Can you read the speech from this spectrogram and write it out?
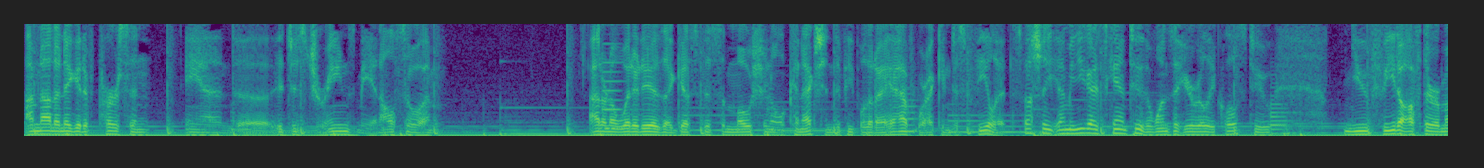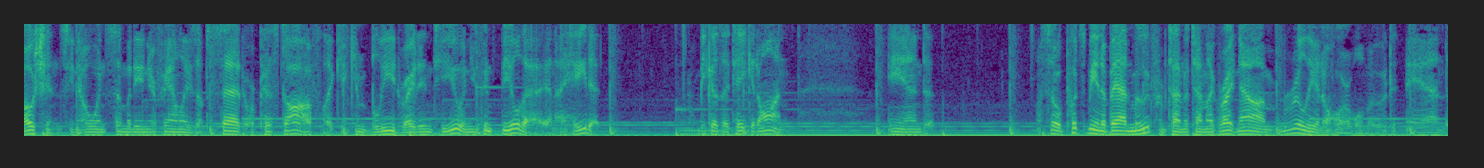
I'm not a negative person and uh, it just drains me. And also, I'm, I don't know what it is. I guess this emotional connection to people that I have where I can just feel it. Especially, I mean, you guys can too. The ones that you're really close to, you feed off their emotions. You know, when somebody in your family is upset or pissed off, like it can bleed right into you and you can feel that. And I hate it because I take it on. And so it puts me in a bad mood from time to time. Like right now, I'm really in a horrible mood and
